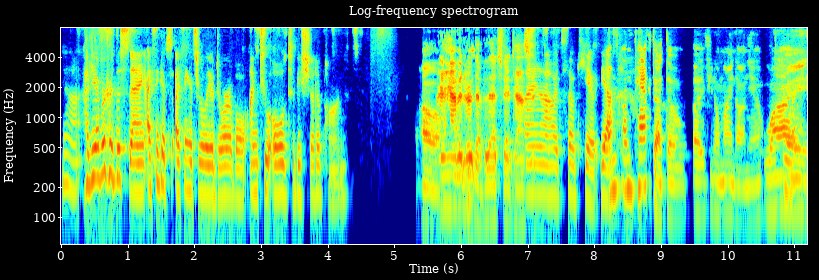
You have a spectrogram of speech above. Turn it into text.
Yeah. Have you ever heard this saying? I think it's I think it's really adorable. I'm too old to be should upon. Oh, I haven't heard that, but that's fantastic. I know it's so cute. Yeah, Un- unpack that though, uh, if you don't mind, Anya. Why? Yeah.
